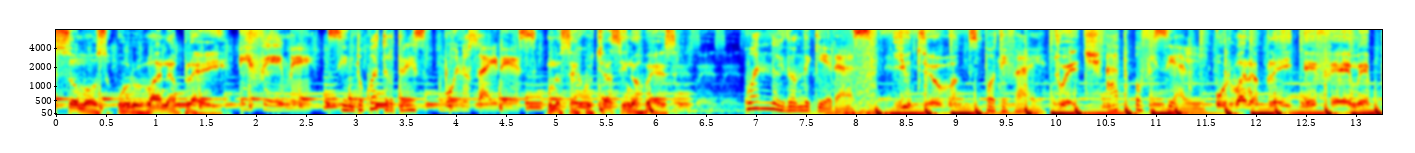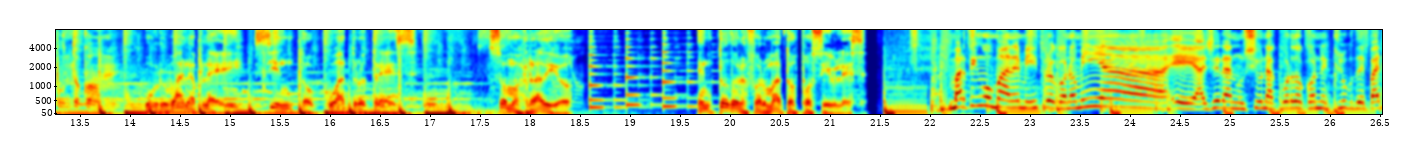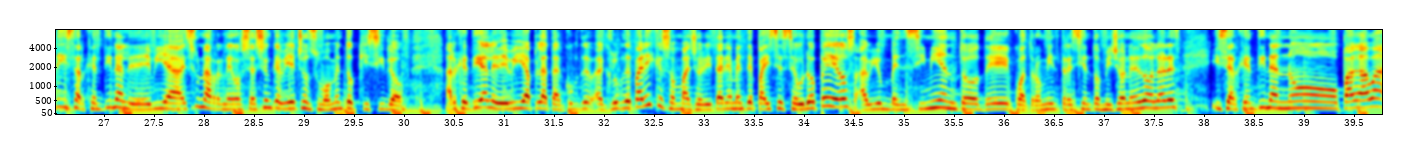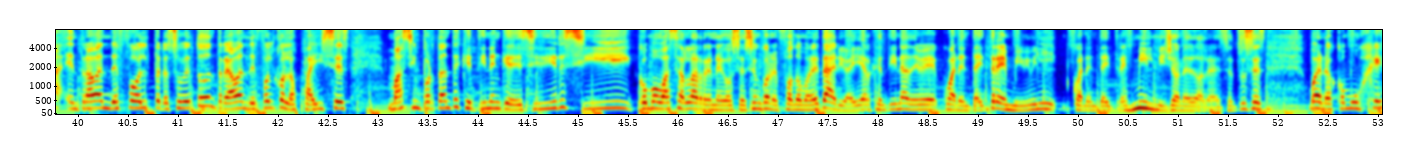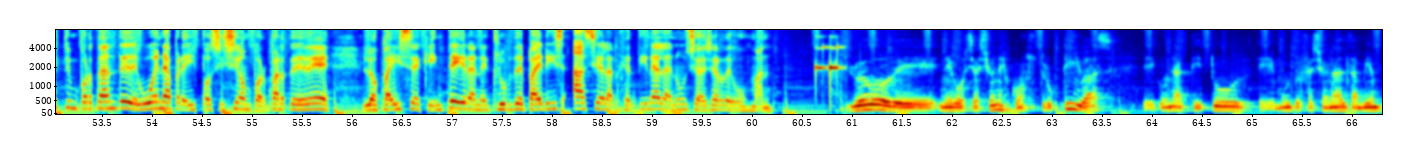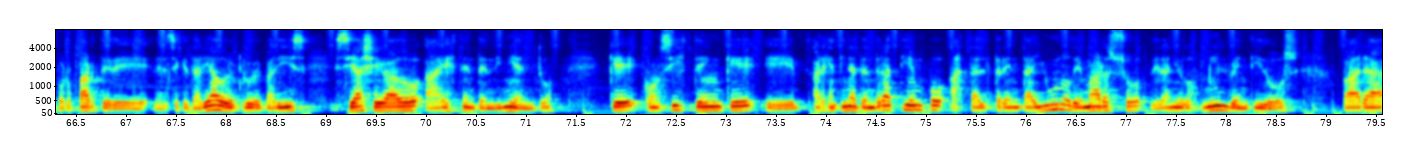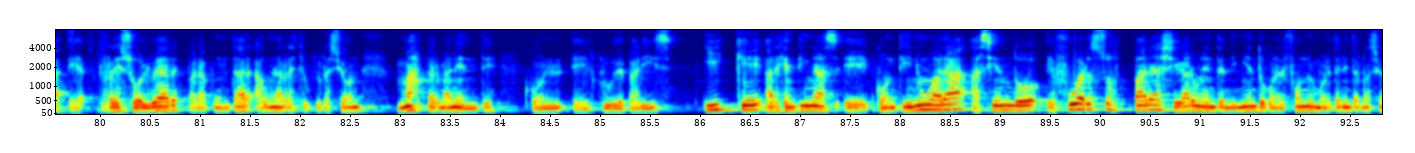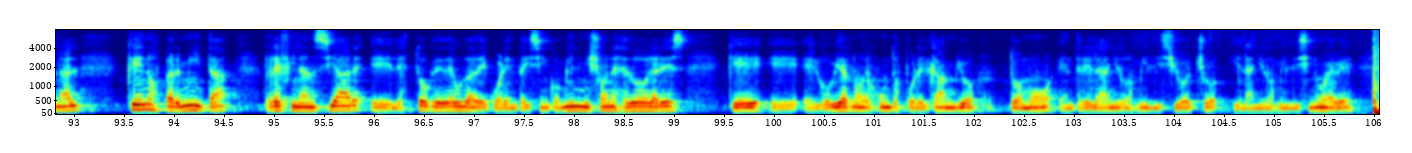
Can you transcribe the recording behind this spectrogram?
Somos Urbana Play. FM 1043 Buenos Aires. Nos escuchás y nos ves. Cuando y donde quieras. YouTube, Spotify. Twitch, App oficial. UrbanaPlayFM.com. Urbana Play 1043. Somos radio en todos los formatos posibles. Martín Guzmán, el ministro de Economía, eh, ayer anunció un acuerdo con el Club de París. Argentina le debía, es una renegociación que había hecho en su momento Kisilov. Argentina le debía plata al Club, de, París, que son mayoritariamente países europeos. Había un vencimiento de 4.300 millones de dólares y si Argentina no pagaba, entraba en default, pero sobre todo entraba en default con los países más importantes que tienen que decidir si cómo va a ser la renegociación con el Fondo Monetario. Ahí Argentina debe 43 mil, 43 mil millones de dólares. Entonces, bueno, es como un gesto importante de buena predisposición por parte de los países que integran el Club de París hacia la Argentina, el anuncio de ayer de Guzmán. Luego de negociaciones constructivas, eh, con una actitud eh, muy profesional también por parte de- del secretariado del Club de París, se ha llegado a este entendimiento que consiste en que eh, Argentina tendrá tiempo hasta el 31 de marzo del año 2022 para eh, resolver, para apuntar a una reestructuración más permanente con el Club de París y que Argentina eh, continuará haciendo esfuerzos para llegar a un entendimiento con el Fondo Monetario Internacional que nos permita refinanciar el stock de deuda de 45 mil millones de dólares que eh, el gobierno de Juntos por el Cambio tomó entre el año 2018 y el año 2019.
